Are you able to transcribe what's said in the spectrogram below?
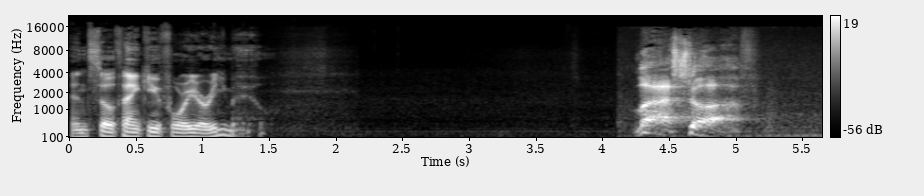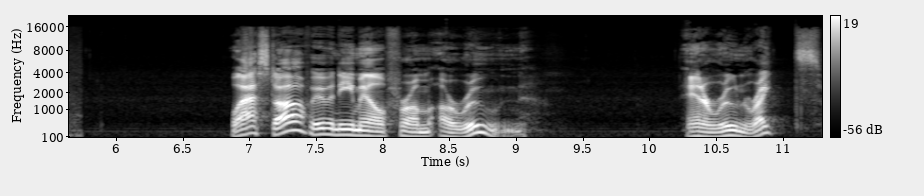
And so thank you for your email. Last off. Last off, we have an email from Arun. And Arun writes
